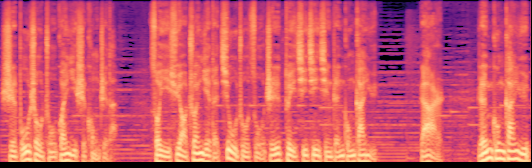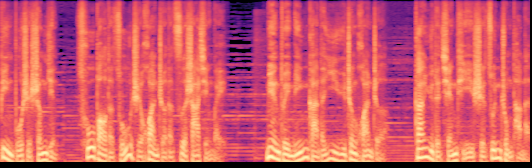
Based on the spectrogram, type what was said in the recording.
是不受主观意识控制的，所以需要专业的救助组织对其进行人工干预。然而，人工干预并不是生硬、粗暴地阻止患者的自杀行为。面对敏感的抑郁症患者，干预的前提是尊重他们，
